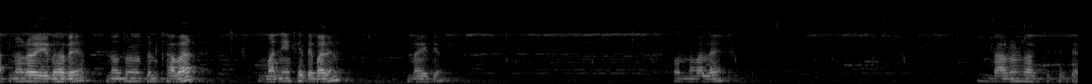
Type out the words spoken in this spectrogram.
আপনারাও এভাবে নতুন নতুন খাবার বানিয়ে খেতে পারেন বাড়িতে। সন্ধ্যাবেলায়। দারুণ লাগছে খেতে।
